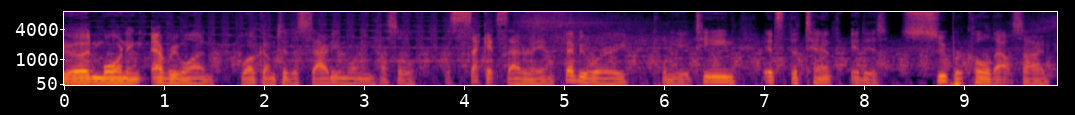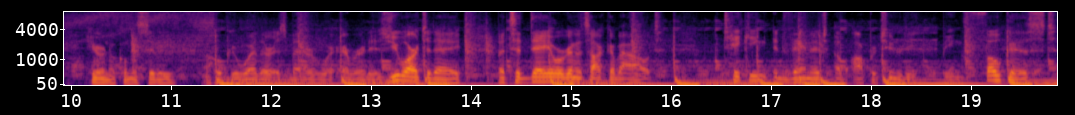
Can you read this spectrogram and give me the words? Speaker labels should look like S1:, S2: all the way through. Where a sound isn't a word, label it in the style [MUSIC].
S1: Good morning, everyone. Welcome to the Saturday Morning Hustle, the second Saturday in February 2018. It's the 10th. It is super cold outside here in Oklahoma City. I hope your weather is better wherever it is you are today. But today we're going to talk about taking advantage of opportunity, being focused,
